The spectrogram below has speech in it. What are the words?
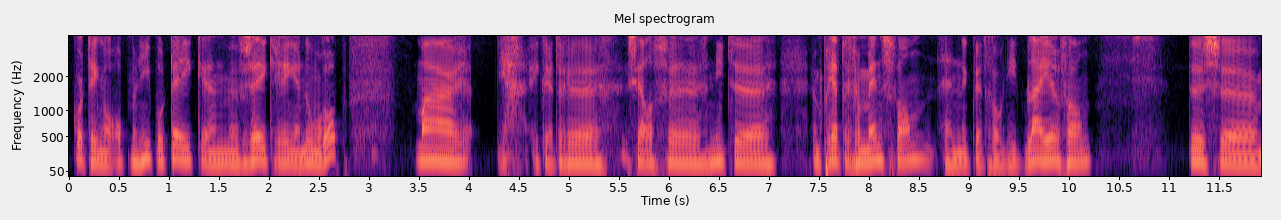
kortingen op mijn hypotheek en mijn verzekering en noem maar op. Maar ja, ik werd er eh, zelf eh, niet een prettige mens van en ik werd er ook niet blijer van. Dus eh,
